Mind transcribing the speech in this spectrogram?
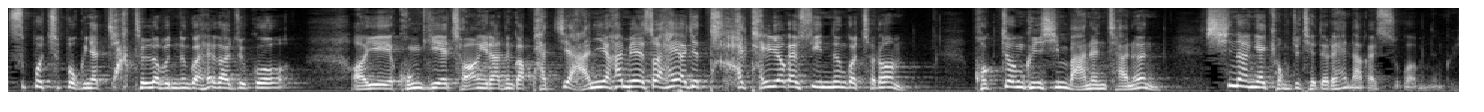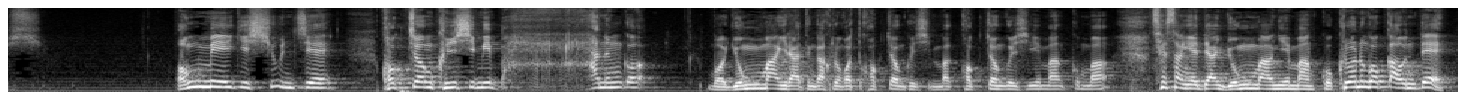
스포츠복 그냥 쫙 들러붙는 거 해가지고 어, 이 공기의 저항이라든가 받지 아니하면서 해야지 잘 달려갈 수 있는 것처럼 걱정 근심 많은 자는 신앙의 경주 제대로 해나갈 수가 없는 것이. 얽매이기 쉬운 죄, 걱정 근심이 많은 것, 뭐 욕망이라든가 그런 것도 걱정 근심 막 걱정 근심이 많고 막 세상에 대한 욕망이 많고 그러는 것 가운데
